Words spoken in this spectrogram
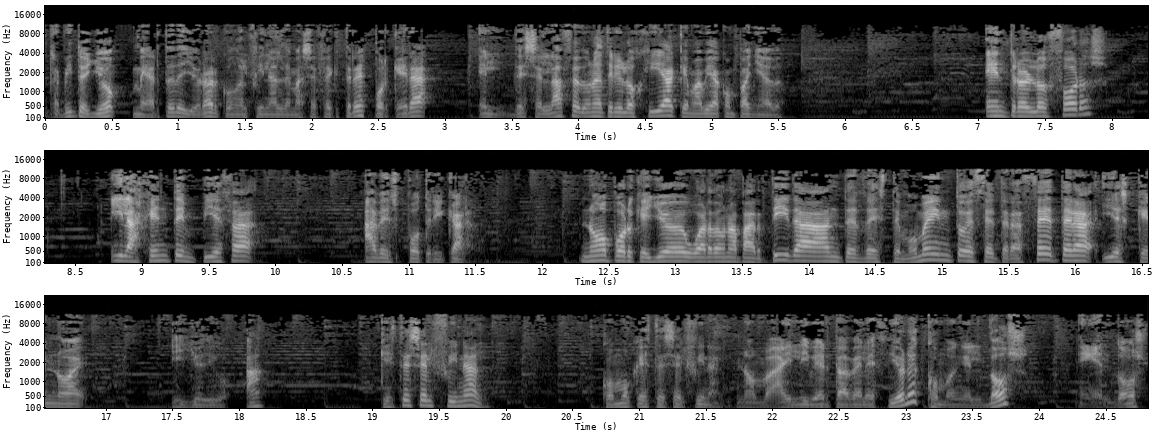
Repito, yo me harté de llorar con el final de Mass Effect 3 porque era el desenlace de una trilogía que me había acompañado. Entro en los foros y la gente empieza a despotricar. No porque yo he guardado una partida antes de este momento, etcétera, etcétera, y es que no hay... Y yo digo, ah, que este es el final. ¿Cómo que este es el final? No hay libertad de elecciones como en el 2. En el 2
